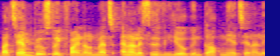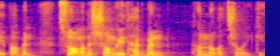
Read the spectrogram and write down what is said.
বা Champions League final match analysis video কিন্তু আপনি এই চ্যানেলেই পাবেন। সো আমাদের সঙ্গেই থাকবেন। ধন্যবাদ সবাইকে।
